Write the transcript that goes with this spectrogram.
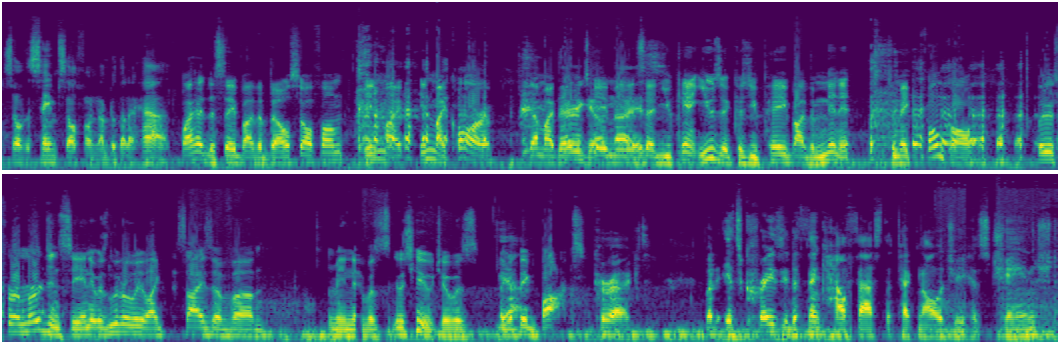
Still have the same cell phone number that I had. Well, I had to say by the Bell cell phone in my in my car that my There parents gave me that nice. said you can't use it because you pay by the minute to make a phone call, but it was for emergency and it was literally like the size of um, I mean, it was it was huge. It was like Yeah. a big box. Correct. But it's crazy to think how fast the technology has changed,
